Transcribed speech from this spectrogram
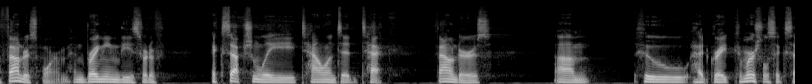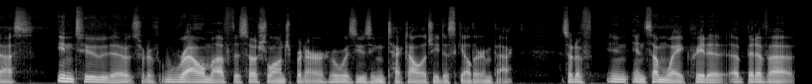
Founders Forum and bringing these sort of exceptionally talented tech founders um, who had great commercial success into the sort of realm of the social entrepreneur who was using technology to scale their impact. Sort of in, in some way create a, a bit of a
